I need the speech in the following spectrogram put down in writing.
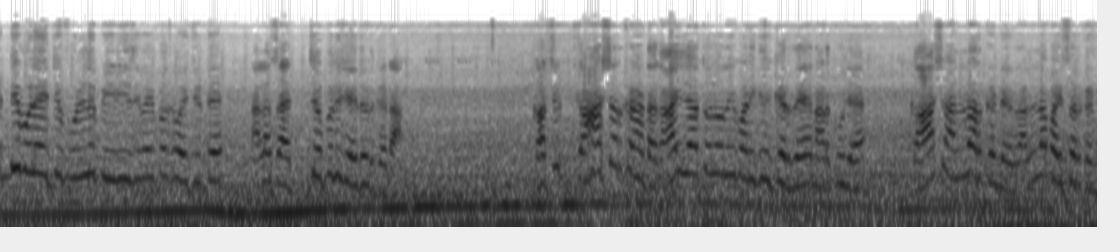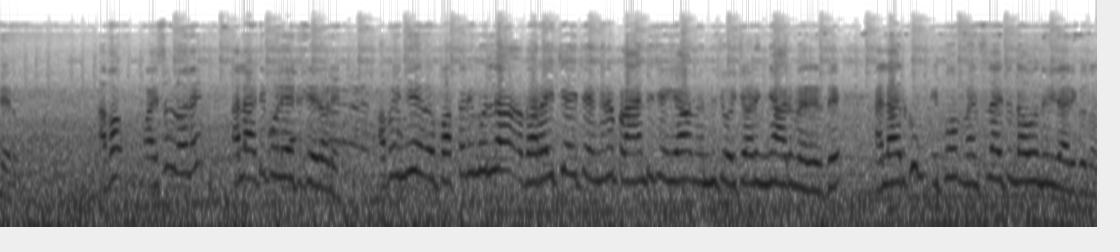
അടിപൊളിയായിട്ട് full P V C pipe ഒക്കെ വെച്ചിട്ട് നല്ല സെറ്റപ്പിൽ ചെയ്തെടുക്കട്ടാ കുറച്ച് കാശ് ഇറക്കണം കേട്ടോ കായില്ലാത്തവരൊന്നും ഈ പണിക്ക് നിൽക്കരുത് നടക്കൂല. കാശ് നല്ല ഇറക്കേണ്ടി വരും. നല്ല പൈസ ഇറക്കേണ്ടി വരും. അപ്പൊ പൈസ ഉള്ളവര് നല്ല അടിപൊളിയായിട്ട് ചെയ്തോളി. അപ്പൊ ഇനി പത്തനിമുല്ല വെറൈറ്റി ആയിട്ട് എങ്ങനെ പ്ലാന്റ് ചെയ്യാം എന്ന് ചോദിച്ചാണ് ഇനി ആരും വരരുത്. എല്ലാവർക്കും ഇപ്പോൾ മനസ്സിലായിട്ടുണ്ടാവും എന്ന് വിചാരിക്കുന്നു.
